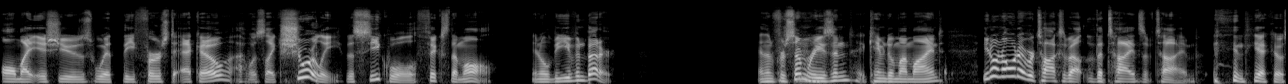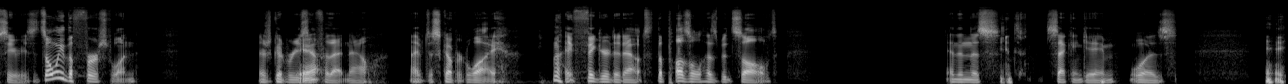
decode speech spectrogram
all my issues with the first Ecco, I was like, surely the sequel will fix them all, and it'll be even better. And then for some reason, it came to my mind. You don't know, no one ever talks about the tides of time in the Ecco series. It's only the first one. There's good reason Yeah. for that now. I've discovered why. I figured it out. The puzzle has been solved. And then this It's- second game was hey,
